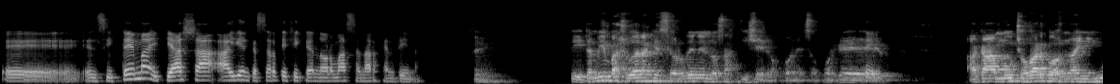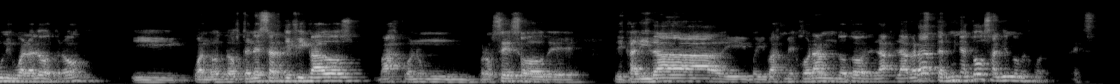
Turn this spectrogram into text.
eh, el sistema y que haya alguien que certifique normas en Argentina. Sí. Y también va a ayudar a que se ordenen los astilleros con eso, porque acá muchos barcos no hay ninguno igual al otro y cuando los tenés certificados vas con un proceso de, de calidad y, vas mejorando todo. La, la, verdad termina todo saliendo mejor. Es,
